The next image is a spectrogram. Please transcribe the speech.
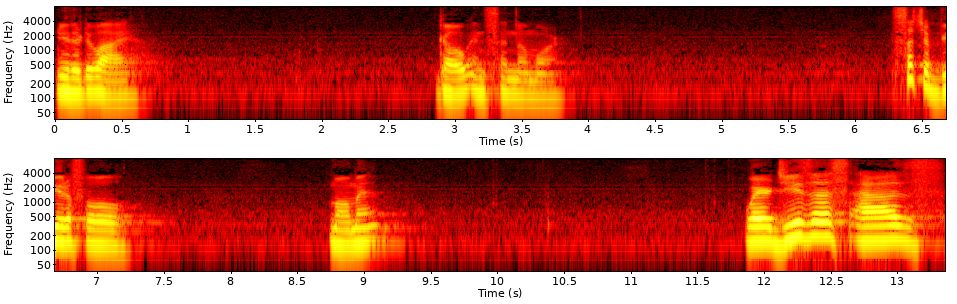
Neither do I. Go and sin no more. Such a beautiful moment where Jesus, as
